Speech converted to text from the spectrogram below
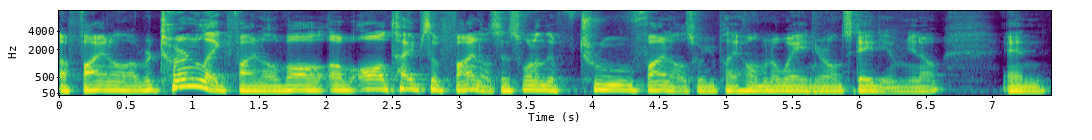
a final, a return leg final of all of all types of finals. It's one of the true finals where you play home and away in your own stadium, you know, and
